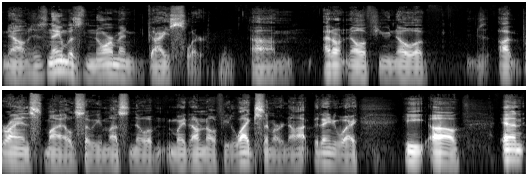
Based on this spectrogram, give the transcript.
now. His name was Norman Geisler. Um, I don't know if you know of uh, Brian smiles, so he must know him. I don't know if he likes him or not, but anyway, he uh, and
